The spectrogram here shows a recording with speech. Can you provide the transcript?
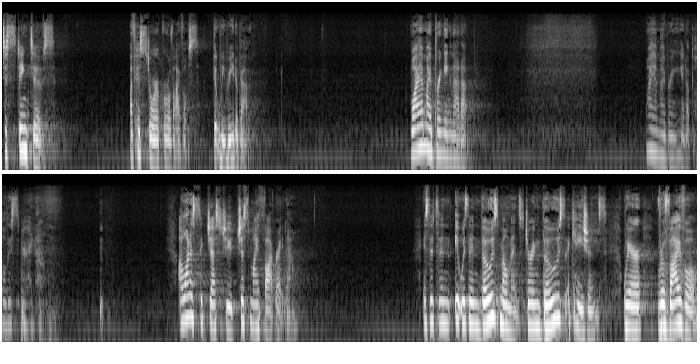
distinctives of historic revivals that we read about. Why am I bringing that up? Why am I bringing it up? Holy Spirit. I want to suggest you just my thought right now. Is it's in, it was in those moments, during those occasions, where revival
